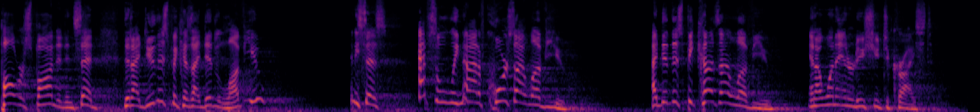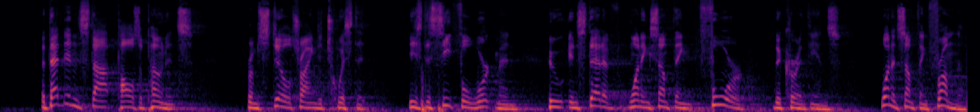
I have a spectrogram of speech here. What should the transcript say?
Paul responded and said, Did I do this because I didn't love you? And he says, Absolutely not. Of course I love you. I did this because I love you and I want to introduce you to Christ. But that didn't stop Paul's opponents from still trying to twist it. These deceitful workmen who, instead of wanting something for the Corinthians, wanted something from them,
